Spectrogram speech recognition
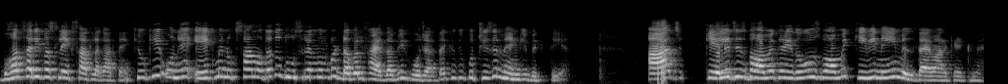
बहुत सारी फ़सलें एक साथ लगाते हैं, क्योंकि उन्हें एक में नुकसान होता है तो दूसरे में उनको डबल फ़ायदा भी हो जाता है, क्योंकि कुछ चीज़ें महँगी बिकती है। आज केले जिस भाव में खरीदोगे, उस भाव में कीवी नहीं मिलता है मार्केट में,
